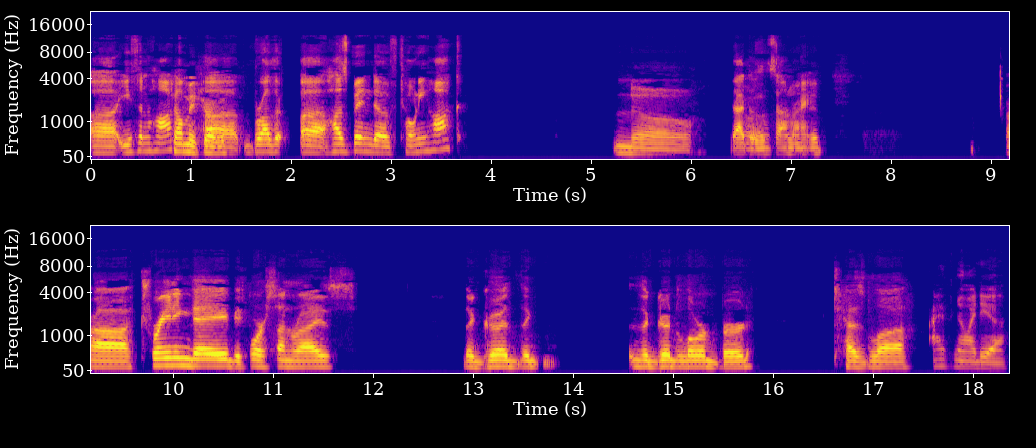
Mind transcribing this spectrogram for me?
Uh, Ethan Hawke. Tell me, Trevor. Uh, brother, uh, husband of Tony Hawk. No, That doesn't that's sound right. it. Uh, Training Day, Before Sunrise, The Good, the the Good Lord Bird, Tesla, I have no idea.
